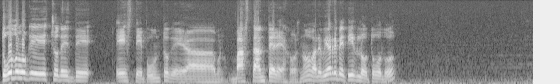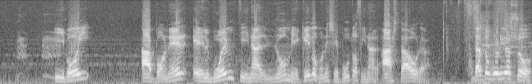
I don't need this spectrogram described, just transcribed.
Todo lo que he hecho desde este punto, que era, bueno, bastante lejos, ¿no? Vale, voy a repetirlo todo. Y voy a poner el buen final. No me quedo con ese puto final. Hasta ahora. Dato curioso.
